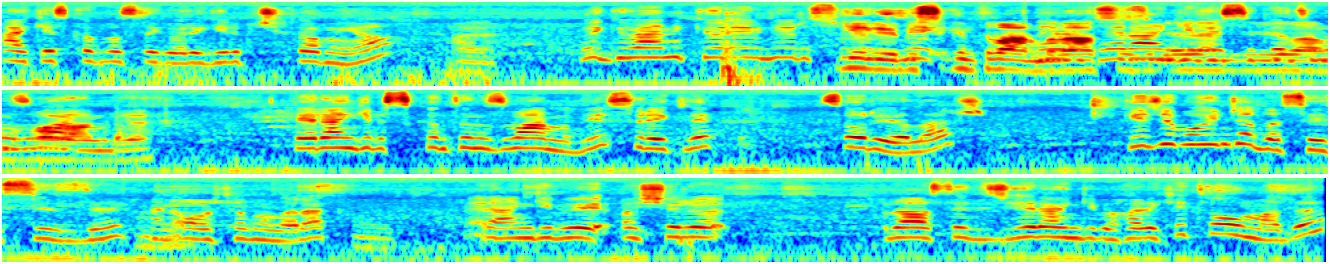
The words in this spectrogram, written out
Herkes kafasına göre girip çıkamıyor. Aynen. Ve güvenlik görevlileri sürekli Geliyor bir sıkıntı var mı? Evet, Rahatsızlık herhangi bir biri var mı sıkıntınız var mı? diye. herhangi bir sıkıntınız var mı diye sürekli soruyorlar. Gece boyunca da sessizdi hani ortam olarak. Herhangi bir aşırı rahatsız edici herhangi bir hareket olmadı.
